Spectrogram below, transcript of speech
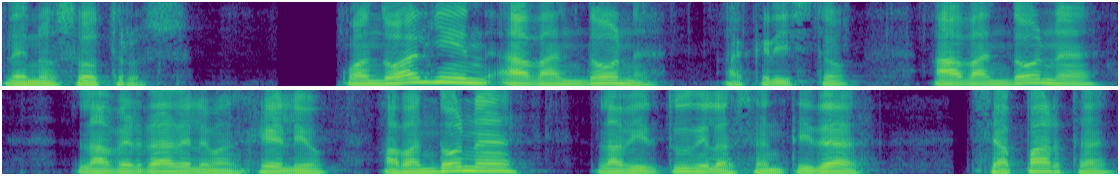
de nosotros. Cuando alguien abandona a Cristo, abandona la verdad del Evangelio, abandona la virtud y la santidad, se aparta,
